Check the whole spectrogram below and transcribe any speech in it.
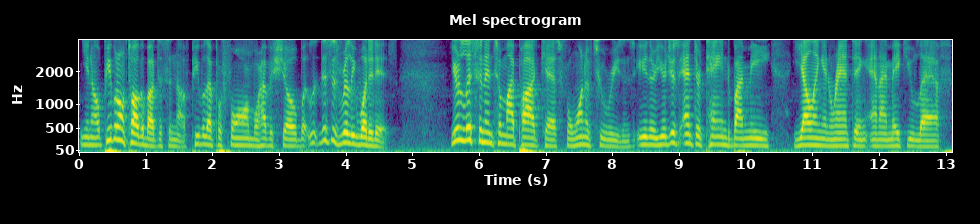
You know, people don't talk about this enough. People that perform or have a show, but this is really what it is you're listening to my podcast for one of two reasons. Either you're just entertained by me yelling and ranting and I make you laugh,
